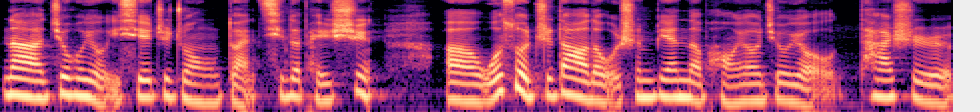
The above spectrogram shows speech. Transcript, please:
那就会有一些这种短期的培训。呃，我所知道的，我身边的朋友就有，他是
